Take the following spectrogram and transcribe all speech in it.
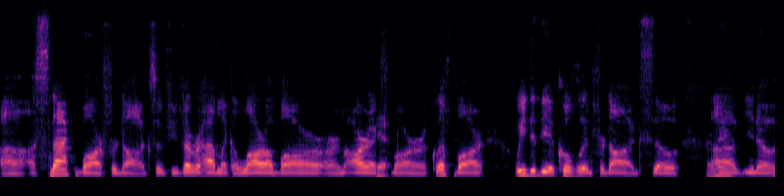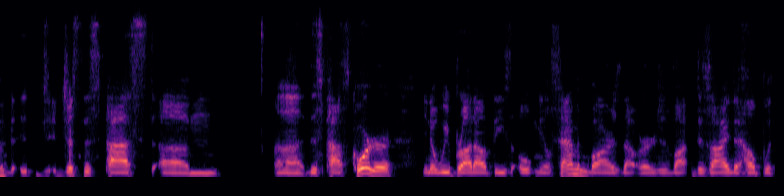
uh, a snack bar for dogs. So if you've ever had like a Lara bar or an RX yeah. bar or a Clif bar, we did the equivalent for dogs. So uh, you know, th- just this past um, uh, this past quarter, you know, we brought out these oatmeal salmon bars that were dev- designed to help with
